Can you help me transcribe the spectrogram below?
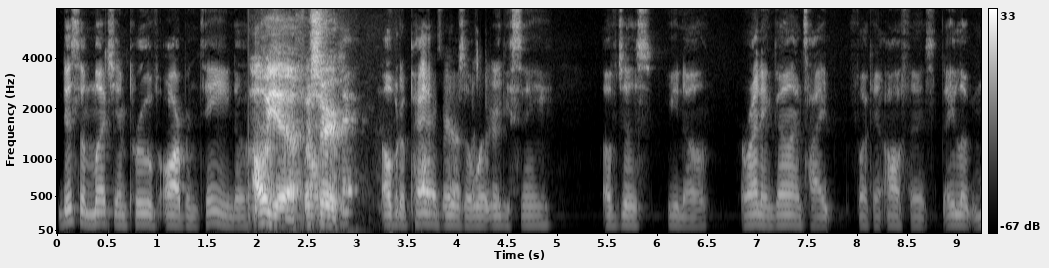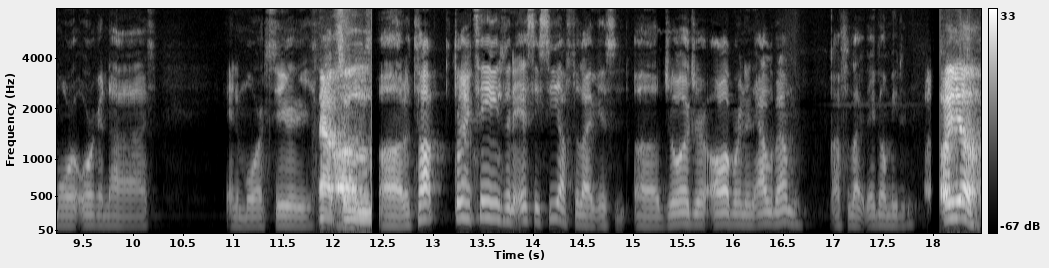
this a much improved Auburn team, though. Oh yeah, for sure. Over the past years of what we've seen of just you know running gun type fucking offense, they look more organized and more serious. Absolutely. Uh, the top three teams in the SEC, I feel like it's uh, Georgia, Auburn, and Alabama. I feel like they're gonna be. The, Oh yeah.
